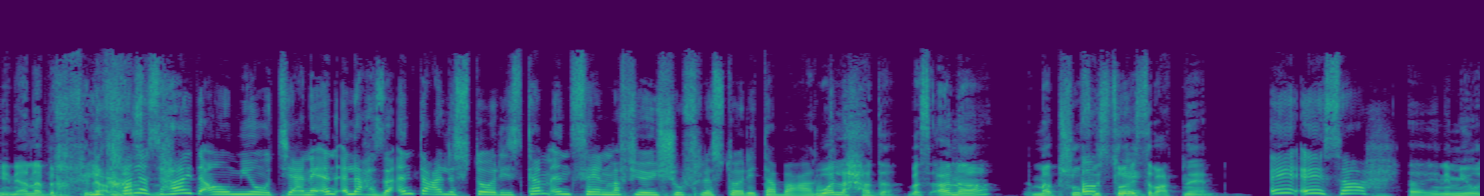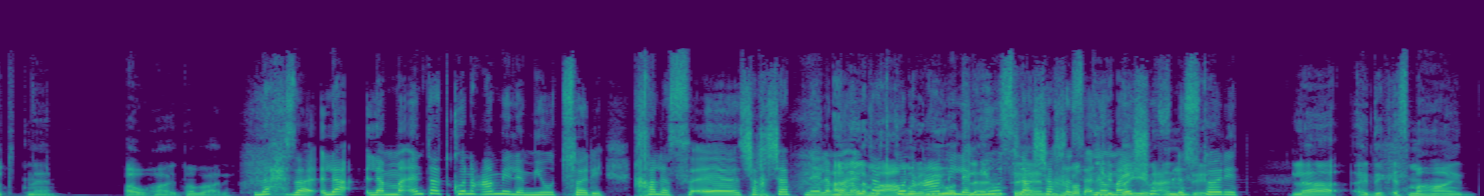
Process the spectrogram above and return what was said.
يعني أنا بخفي لك خلص. hide أو mute. يعني إن لحظة أنت على ال stories كم إنسان ما فيه يشوف ال story تبعك؟ ولا حدا. بس أنا ما بشوف okay. ال stories تبع اثنين. إيه إيه صح. آه يعني mute اثنين. أو hide ما بعرف. لحظة. لا لما أنت تكون عامل mute sorry خلص آه، شخشبني لما أنا لما تكون أعمل mute عامل mute لشخص إنه ما يشوف عندي. ال story لا هيديك اسمها hide.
